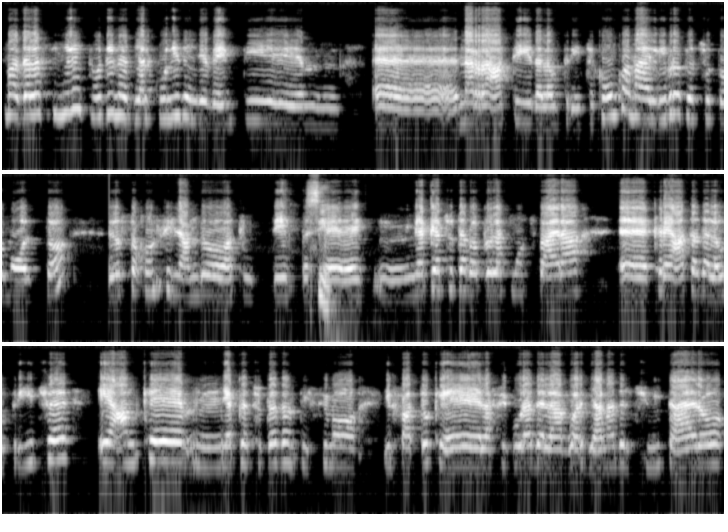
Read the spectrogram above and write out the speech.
ma dalla similitudine di alcuni degli eventi mm, eh, narrati dall'autrice. Comunque a me il libro è piaciuto molto lo sto consigliando a tutti perché sì. Mm, mi è piaciuta proprio l'atmosfera eh, creata dall'autrice e anche mh, mm, mi è piaciuto tantissimo il fatto che la figura della guardiana del cimitero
